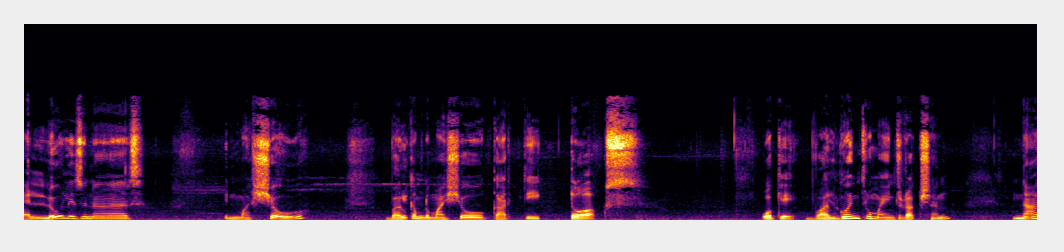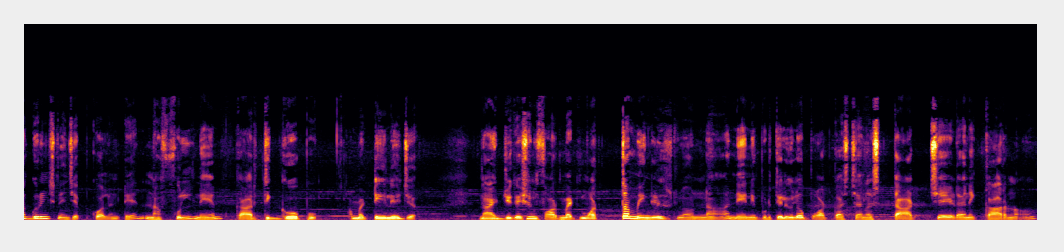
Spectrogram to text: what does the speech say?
Hello listeners in my show welcome to my show Karthik talks okay well going through my introduction నా గురించి నేను చెప్పుకోవాలంటే నా ఫుల్ నేమ్ కార్తిక్ గోపు అమ్మ టీనేజర్ నా ఎడ్యుకేషన్ ఫార్మాట్ మొత్తం ఇంగ్లీష్లో ఉన్న నేను ఇప్పుడు తెలుగులో పాడ్కాస్ట్ ఛానల్ స్టార్ట్ చేయడానికి కారణం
